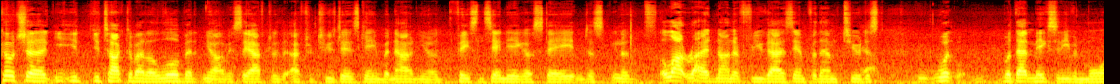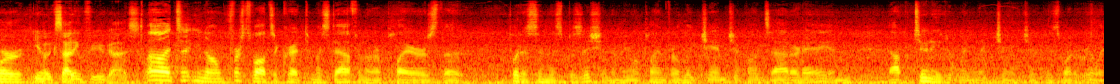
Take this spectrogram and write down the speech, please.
Coach, uh, you, you talked about it a little bit, you know, obviously after the, after Tuesday's game, but now you know facing San Diego State and just you know a lot riding on it for you guys and for them too. Yeah. Just what what that makes it even more you know exciting for you guys. Well, it's a, you know, first of all, it's a credit to my staff and our players that put us in this position. I mean, we're playing for a league championship on Saturday, and the opportunity to win league championship is what it really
